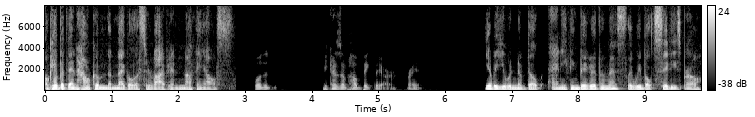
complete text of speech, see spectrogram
Okay, but then how come the megalith survived and nothing else? Well, the, because of how big they are, right? Yeah, but you wouldn't have built anything bigger than this. Like we built cities, bro.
